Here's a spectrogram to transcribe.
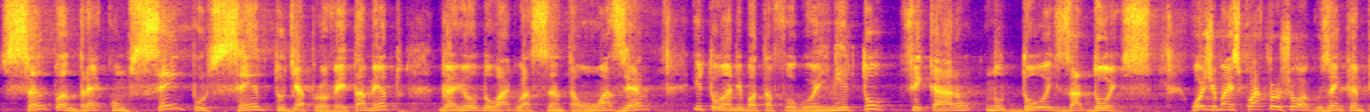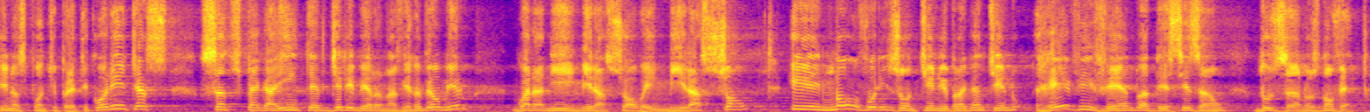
Santo André com 100% de aproveitamento ganhou do Água Santa 1 a 0. Ituano e Botafogo em Itu ficaram no 2 a 2. Hoje mais quatro jogos em Campinas, Ponte Preta e Corinthians. Santos pega Inter de Limeira na Vila Belmiro. Guarani e Mirassol em Mirassol. E Novo Horizontino e Bragantino revivendo a decisão dos anos 90.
